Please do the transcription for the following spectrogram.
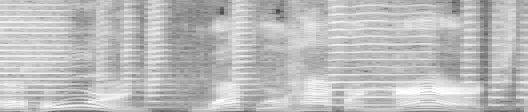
A horn! What will happen next?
